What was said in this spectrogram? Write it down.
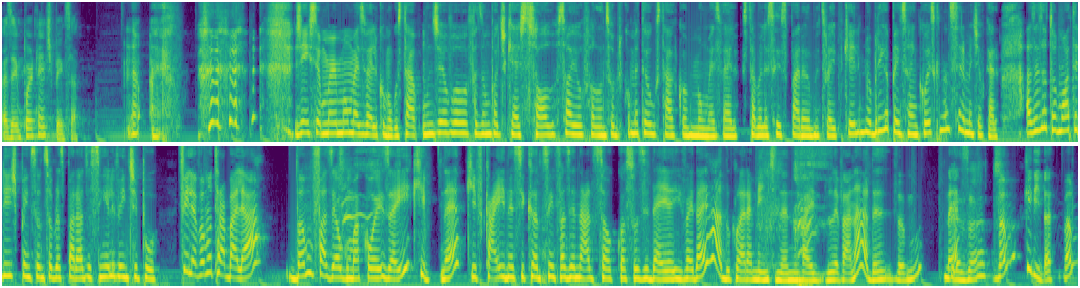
Mas é importante pensar. Não. é. gente, se o meu irmão mais velho como o Gustavo, um dia eu vou fazer um podcast solo, só eu falando sobre como é ter o Gustavo como irmão mais velho. Estabelecer esse parâmetro aí, porque ele me obriga a pensar em coisas que não necessariamente eu quero. Às vezes eu tô mó triste pensando sobre as paradas assim, ele vem tipo, filha, vamos trabalhar? Vamos fazer alguma coisa aí que, né? Que ficar aí nesse canto sem fazer nada só com as suas ideias e vai dar errado, claramente, né? Não vai levar nada. Vamos, né? Exato. Vamos, querida, vamos.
